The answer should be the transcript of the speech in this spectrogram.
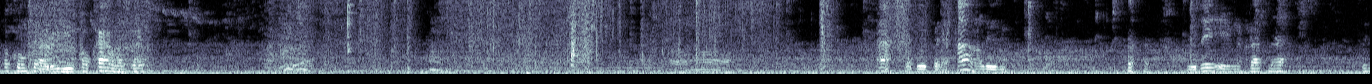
ก็คงจะรีวิวคร่าวๆนะครับอืมอ๋อ อะ จะดูไปไหนอ้าลืมอยู่ได้เองนะครับนะ ซึ่ง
